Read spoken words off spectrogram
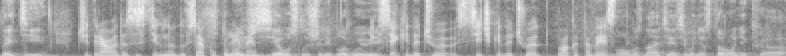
дойти, че трябва да се стигне до всяко чтобы племе все услышали благую и весть. всеки да чуе, всички да чуят благата вест. Но вы знаете, я сегодня сторонник э,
